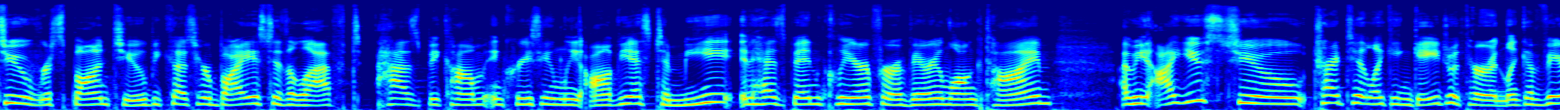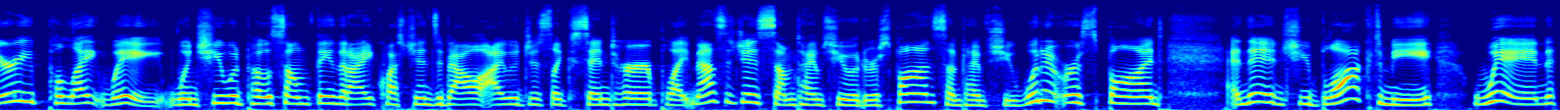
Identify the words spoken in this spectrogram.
to respond to because her bias to the left has become increasingly obvious to me. It has been clear for a very long time I mean, I used to try to like engage with her in like a very polite way. When she would post something that I had questions about, I would just like send her polite messages. Sometimes she would respond, sometimes she wouldn't respond. And then she blocked me when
